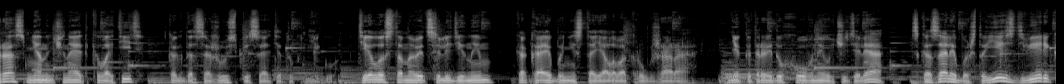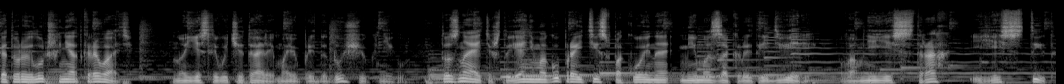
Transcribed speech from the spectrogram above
раз меня начинает колотить, когда сажусь писать эту книгу. Тело становится ледяным, какая бы ни стояла вокруг жара. Некоторые духовные учителя сказали бы, что есть двери, которые лучше не открывать. Но если вы читали мою предыдущую книгу, то знаете, что я не могу пройти спокойно мимо закрытой двери. Во мне есть страх и есть стыд.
